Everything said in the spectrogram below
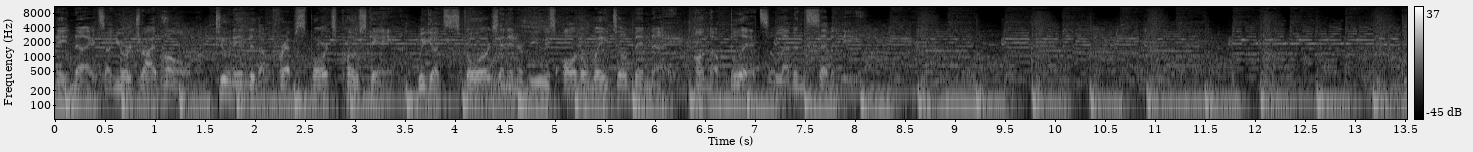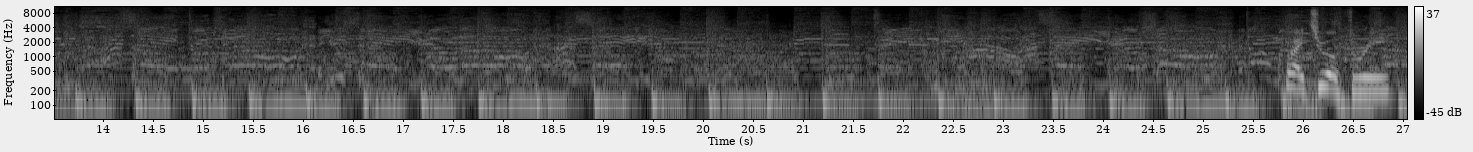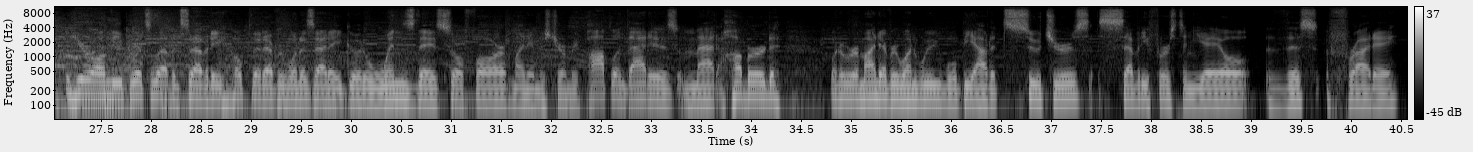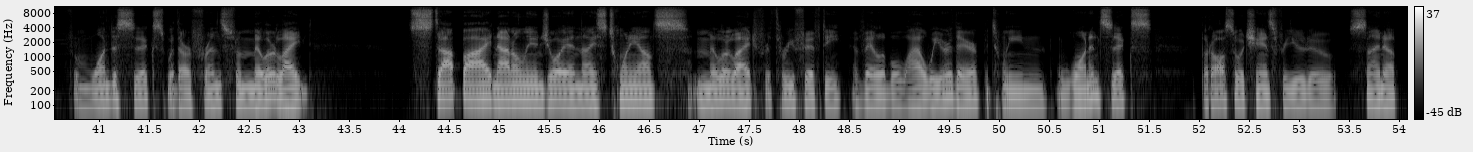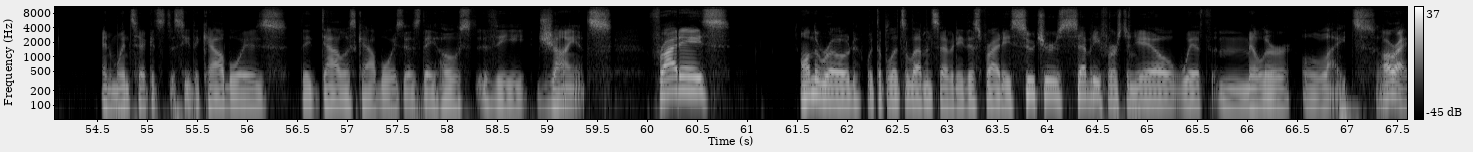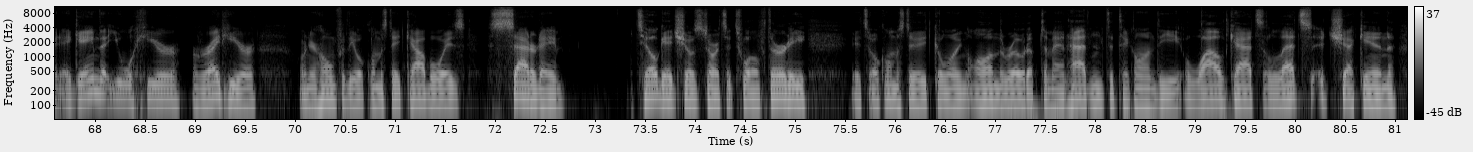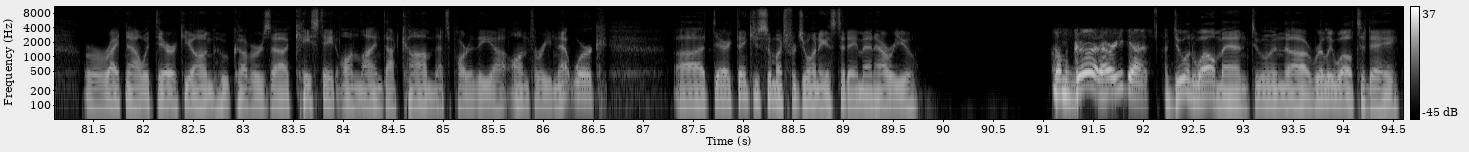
Friday nights on your drive home, tune in to the Prep Sports postgame. We got scores and interviews all the way till midnight on the Blitz 1170. All right, 203 here on the Blitz 1170. Hope that everyone has had a good Wednesday so far. My name is Jeremie Poplin. That is Matt Hubbard. want to remind everyone we will be out at Sutures, 71st and Yale this Friday from 1 to 6 with our friends from Miller Lite. Stop by, not only enjoy a nice 20 ounce Miller Lite for 350 available while we are there between 1 and 6, but also a chance for you to sign up and win tickets to see the Cowboys, the Dallas Cowboys, as they host the Giants. Fridays on the road with the Blitz 1170. This Friday, Sutures, 71st and Yale with Miller Lites. All right, a game that you will hear right here on your home for the Oklahoma State Cowboys Saturday. Tailgate show starts at 1230. It's Oklahoma State going on the road up to Manhattan to take on the Wildcats. Let's check in right now with Derek Young, who covers uh, kstateonline.com. That's part of the uh, On3 network. Uh, Derek, thank you so much for joining us today, man. How are you? I'm good. How are you guys? I'm doing well, man. Doing uh, really well today.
